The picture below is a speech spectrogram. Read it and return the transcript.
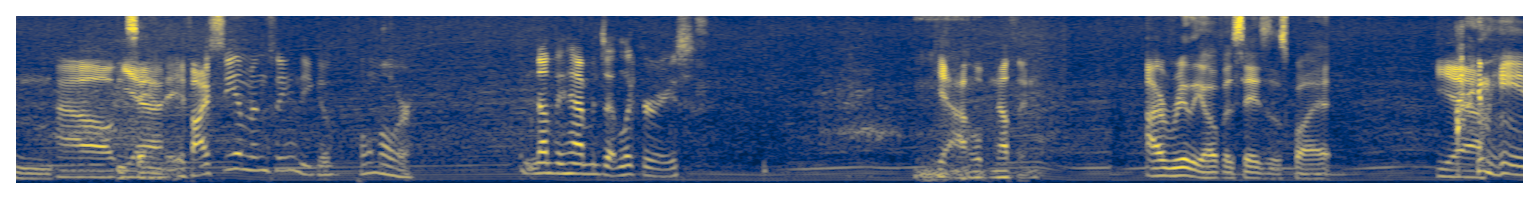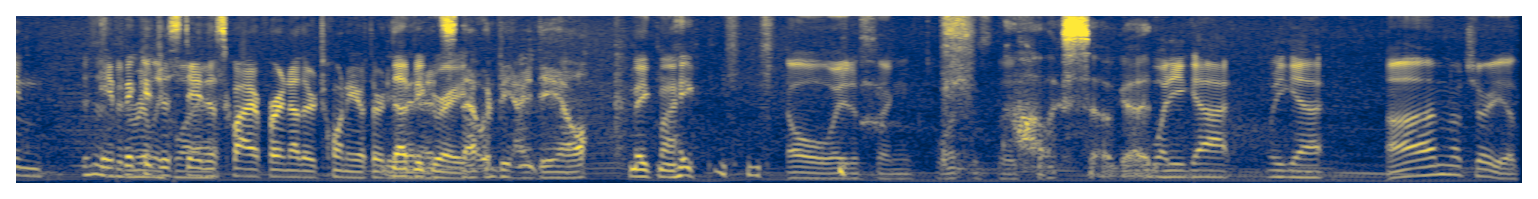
In, Oh, in yeah. Sandy. If I see him in Sandy, go pull him over. Nothing happens at Liquor Ace. Yeah, I hope nothing. I really hope it stays this quiet. Yeah. I mean, This has if it been could really just stay this quiet for another 20 or 30 That'd be great. that would be ideal. Make my Oh, wait a second. What is this? Oh, it looks so good. what do you got? What do you got? I'm not sure yet.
